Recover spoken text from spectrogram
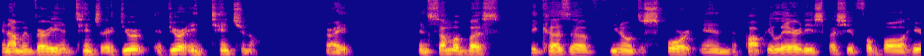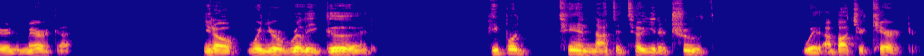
and i'm very intentional if you're if you're intentional right? And some of us, because of you know the sport and the popularity, especially of football here in America, you know, when you're really good, people tend not to tell you the truth with about your character.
